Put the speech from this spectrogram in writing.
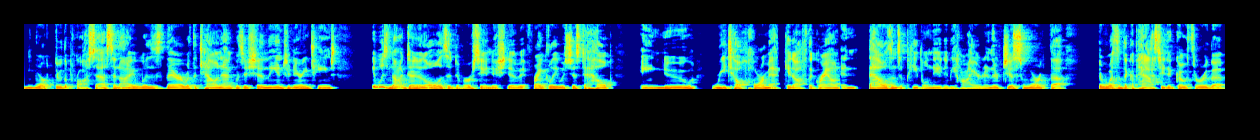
worked through the process, and I was there with the talent acquisition, the engineering teams. It was not done at all as a diversity initiative. It frankly was just to help a new retail format get off the ground, and thousands of people needed to be hired, and there just weren't the there wasn't the capacity to go through the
